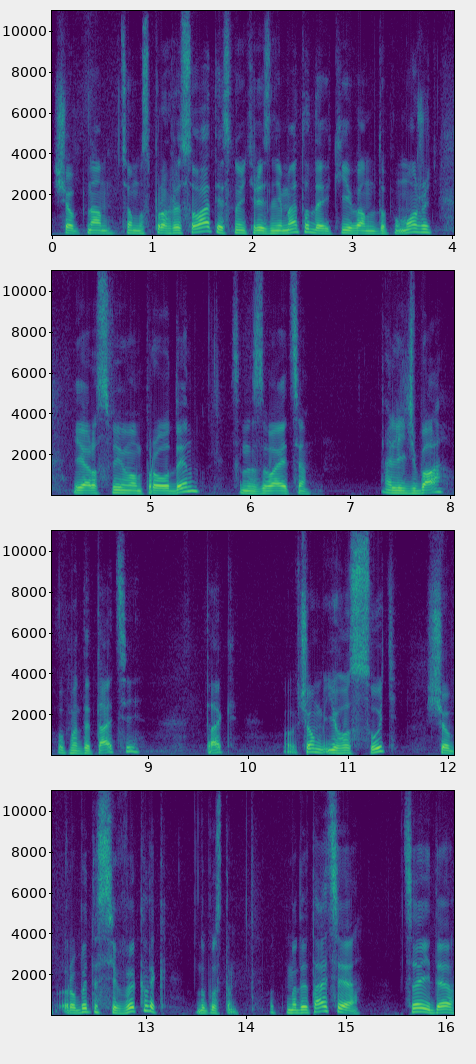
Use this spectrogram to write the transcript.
щоб нам в цьому спрогресувати. Існують різні методи, які вам допоможуть. Я розповім вам про один. Це називається лічба в медитації. Так? В чому його суть? Щоб робити свій виклик, допустимо, медитація це йде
